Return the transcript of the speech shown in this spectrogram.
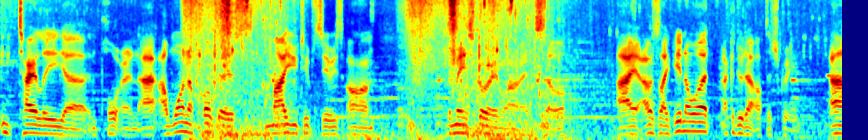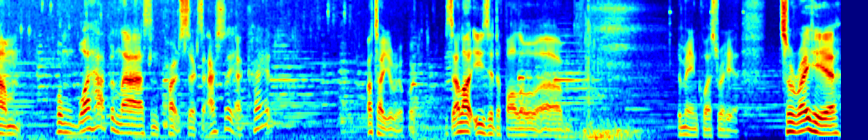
entirely uh, important. I, I want to focus my YouTube series on the main storyline. So I, I was like, you know what? I could do that off the screen. Um, from what happened last in part six, actually, I can't. I'll tell you real quick. It's a lot easier to follow um, the main quest right here. So right here,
